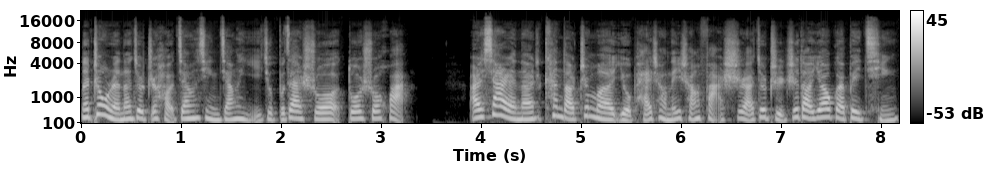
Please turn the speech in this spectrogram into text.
那众人呢就只好将信将疑，就不再说多说话。而下人呢看到这么有排场的一场法事啊，就只知道妖怪被擒，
